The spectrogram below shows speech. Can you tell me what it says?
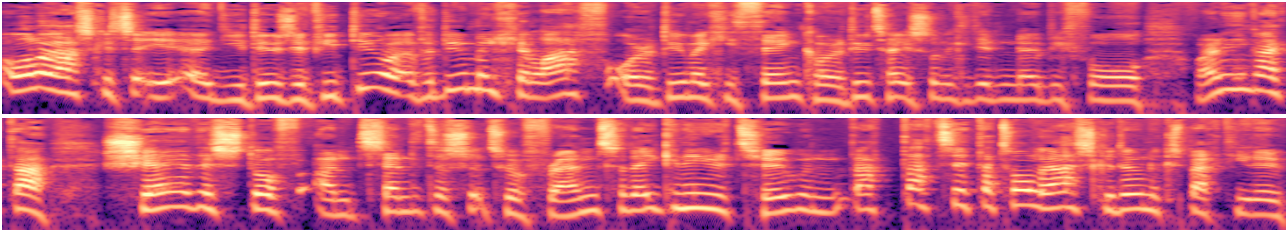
All I ask is uh, you do is if you do, if I do make you laugh or I do make you think or I do tell you something you didn't know before or anything like that, share this stuff and send it to, to a friend so they can hear it too. And that that's it. That's all I ask. I don't expect you to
